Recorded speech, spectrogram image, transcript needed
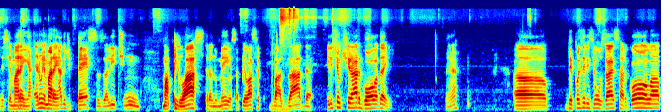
esse emaranhado, era um emaranhado de peças ali, tinha um, uma pilastra no meio, essa pilastra vazada, eles tinham que tirar a argola daí, né? Uh, depois eles iam usar essa argola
